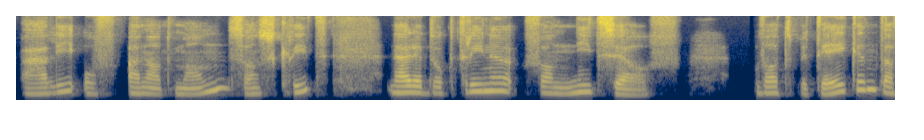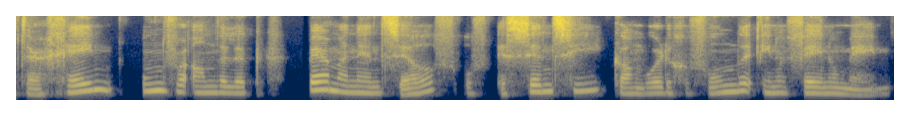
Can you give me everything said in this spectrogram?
Pali of anatman, Sanskriet, naar de doctrine van niet-zelf. Wat betekent dat er geen onveranderlijk permanent zelf of essentie kan worden gevonden in een fenomeen.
